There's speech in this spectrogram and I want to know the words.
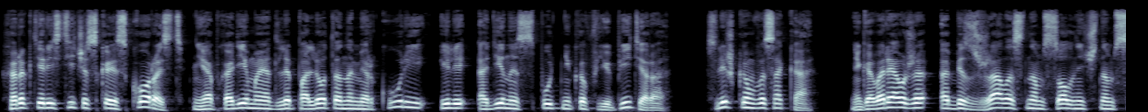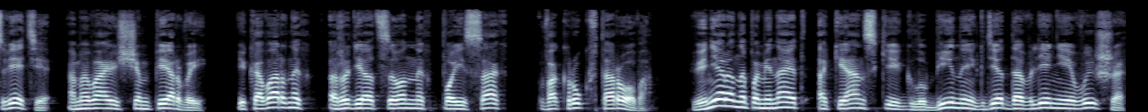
Характеристическая скорость, необходимая для полета на Меркурий или один из спутников Юпитера, слишком высока, не говоря уже о безжалостном солнечном свете, омывающем первый, и коварных радиационных поясах вокруг второго. Венера напоминает океанские глубины, где давление выше,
